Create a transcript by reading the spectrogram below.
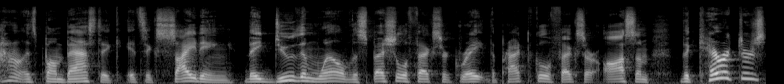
I don't know, it's bombastic, it's exciting. They do them well. The special effects are great, the practical effects are awesome. The characters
